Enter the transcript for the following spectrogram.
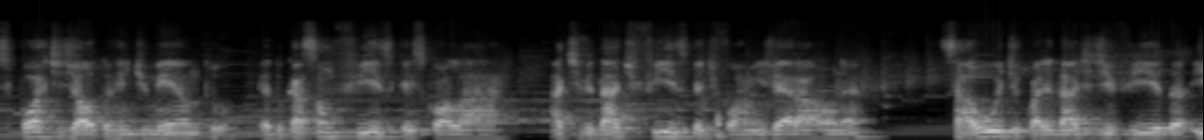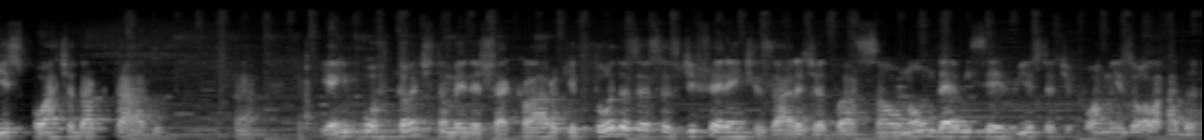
esporte de alto rendimento, educação física escolar, atividade física de forma em geral, né? Saúde, qualidade de vida e esporte adaptado. Tá? E é importante também deixar claro que todas essas diferentes áreas de atuação não devem ser vistas de forma isolada,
